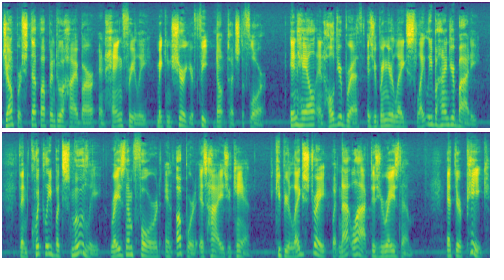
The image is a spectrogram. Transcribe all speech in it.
Jump or step up into a high bar and hang freely, making sure your feet don't touch the floor. Inhale and hold your breath as you bring your legs slightly behind your body, then quickly but smoothly raise them forward and upward as high as you can. Keep your legs straight but not locked as you raise them. At their peak,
